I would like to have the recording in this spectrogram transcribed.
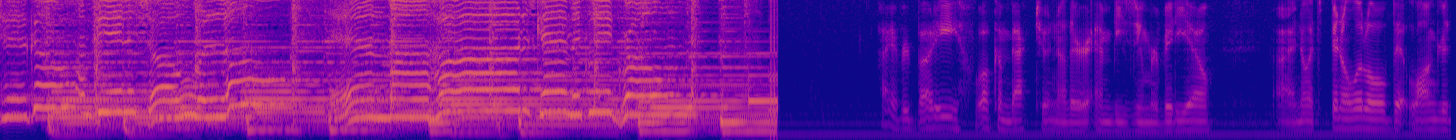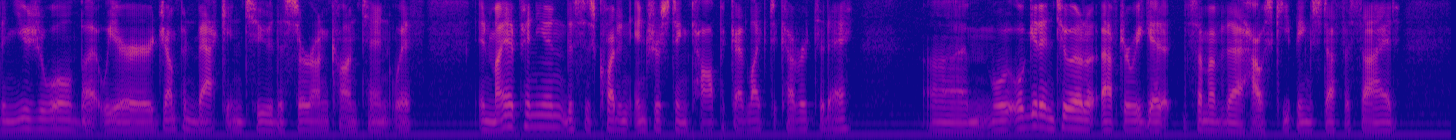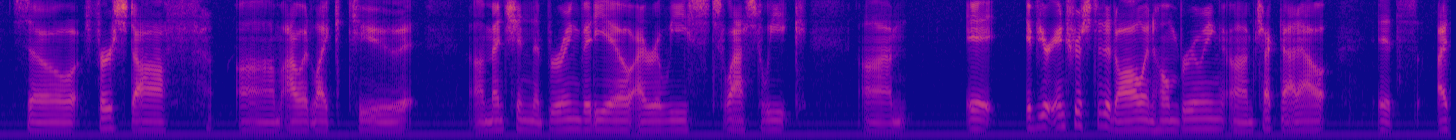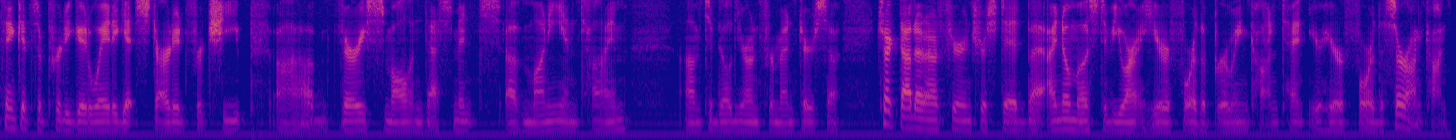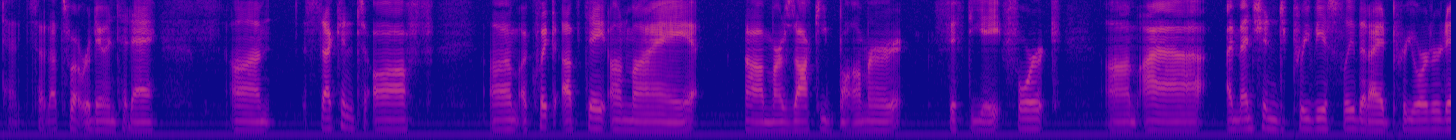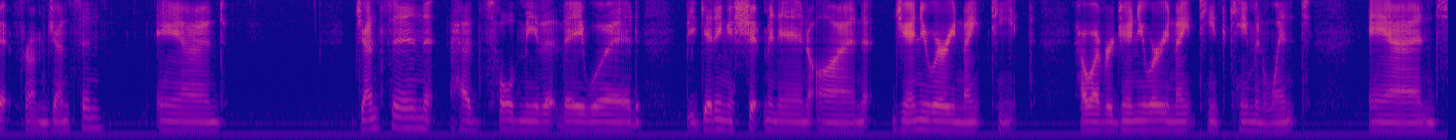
I'm feeling so alone, and my heart is chemically grown. Hi everybody, welcome back to another MB Zoomer video. I know it's been a little bit longer than usual, but we are jumping back into the Sur-Ron content with, in my opinion, this is quite an interesting topic I'd like to cover today. Um, we'll, we'll get into it after we get some of the housekeeping stuff aside. So first off, um, I would like to uh, mention the brewing video I released last week. Um, it, if you're interested at all in home brewing, um, check that out. It's I think it's a pretty good way to get started for cheap. Uh, very small investment of money and time um, to build your own fermenter. So check that out if you're interested. But I know most of you aren't here for the brewing content. You're here for the Sur-Ron content. So that's what we're doing today. Um, second off, um, a quick update on my uh, Marzocchi Bomber 58 fork. Um, I I mentioned previously that I had pre-ordered it from Jenson, and Jenson had told me that they would be getting a shipment in on January 19th. However, January 19th came and went, and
